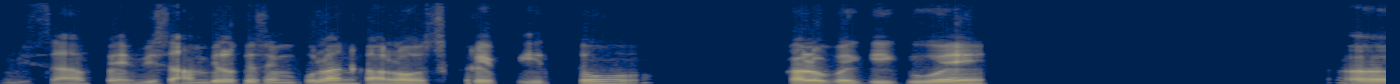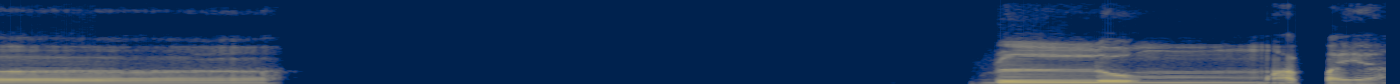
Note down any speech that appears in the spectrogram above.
bisa apa ya, bisa ambil kesimpulan kalau skrip itu kalau bagi gue eee belum apa ya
